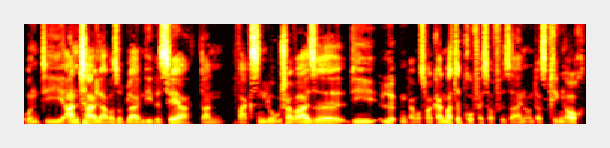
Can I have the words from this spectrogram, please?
und die Anteile aber so bleiben wie bisher, dann wachsen logischerweise die Lücken. Da muss man kein Matheprofessor für sein und das kriegen auch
